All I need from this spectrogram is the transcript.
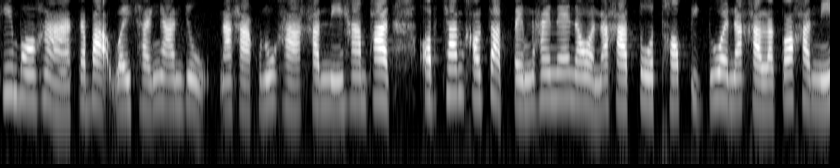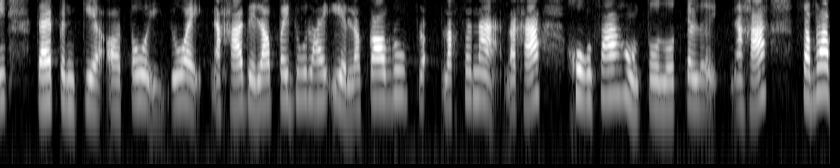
ที่มองหากระบะไว้ใช้งานอยู่นะคะ คุณลูกค้าคันนี้ห้ามพลาดออปชั่นเขาจัดเต็มให้แน่นอนนะคะ ตัวท็อปอีกด้วยนะคะ แล้วก็คันนี้ได้เป็นเกียร์ออโต้อีกด้วยนะคะ เดี๋ยวเราไปดูรายละเอียดแล้วก็รูปลักษณะนะคะ โครงสร้างของตัวรถกันเลยนะคะสำหรับ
